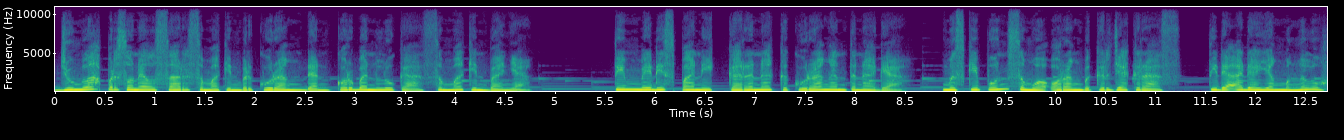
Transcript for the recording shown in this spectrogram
jumlah personel SAR semakin berkurang dan korban luka semakin banyak. Tim medis panik karena kekurangan tenaga. Meskipun semua orang bekerja keras, tidak ada yang mengeluh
